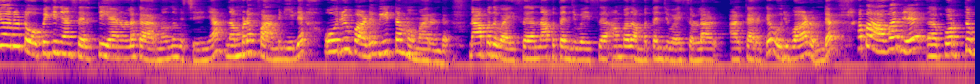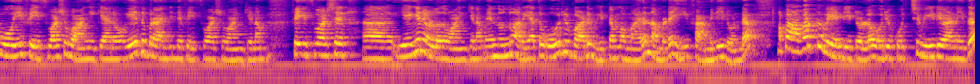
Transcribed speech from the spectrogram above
ഈ ഒരു ടോപ്പിക്ക് ഞാൻ സെലക്ട് ചെയ്യാനുള്ള കാരണം എന്ന് വെച്ച് കഴിഞ്ഞാൽ നമ്മുടെ ഫാമിലിയിൽ ഒരുപാട് വീട്ടമ്മമാരുണ്ട്. നാൽപ്പത് വയസ്സ് നാൽപ്പത്തഞ്ച് വയസ്സ് അമ്പത് അമ്പത്തഞ്ച് വയസ്സുള്ള ആൾ- ആൾക്കാരൊക്കെ ഒരുപാടുണ്ട്. അപ്പോൾ അവർ പുറത്ത് പോയി ഫേസ് വാഷ് വാങ്ങിക്കാനോ ഏത് ബ്രാൻഡിന്റെ ഫേസ് വാഷ് വാങ്ങിക്കണം ഫേസ് വാഷ് എങ്ങനെയുള്ളത് വാങ്ങിക്കണം എന്നൊന്നും അറിയാത്ത ഒരുപാട് വീട്ടമ്മമാർ നമ്മുടെ ഈ ഫാമിലിയിലുണ്ട്. അപ്പോൾ അവർക്ക് വേണ്ടിയിട്ടുള്ള ഒരു കൊച്ചു വീഡിയോ ആണിത്.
